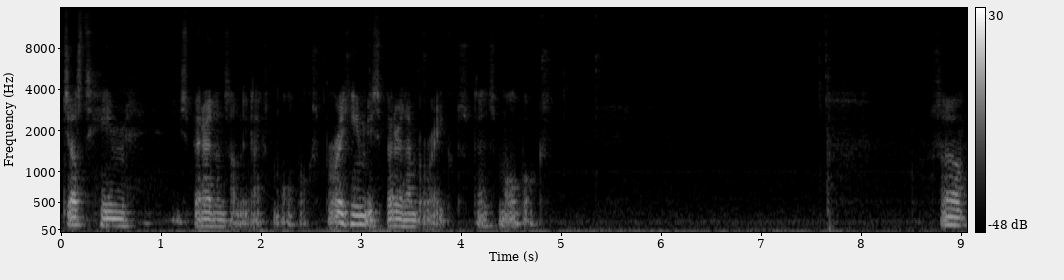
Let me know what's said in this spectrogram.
just Hymn is better than something like Smallpox. Probably Hymn is better than Barakus than Smallpox. So,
